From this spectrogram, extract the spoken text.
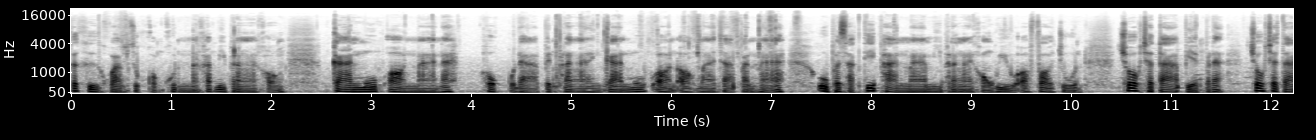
ก็คือความสุขของคุณนะครับ มีพลังงานของการ move on มานะหกดาบเป็นพลังงานแห่งการ move on ออกมาจากปัญหา อุปสรรคที่ผ่านมามีพลังงานของ view of Fortune โชคชะตาเปลี่ยนไปแล้วโชคชะตา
